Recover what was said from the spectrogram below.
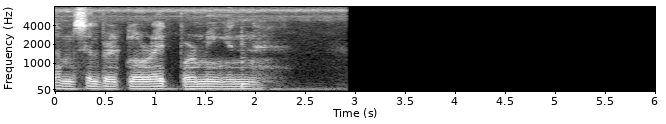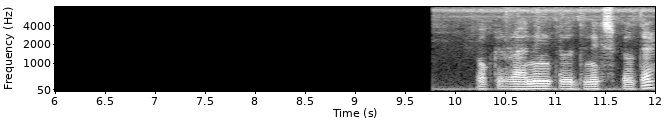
some silver chloride forming in okay running to the next filter.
